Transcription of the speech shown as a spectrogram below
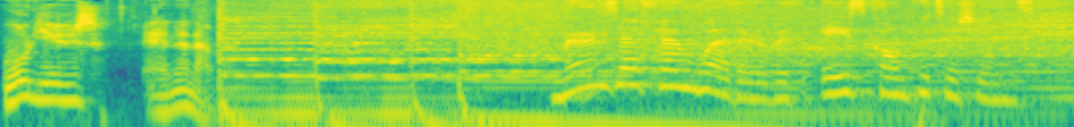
More news in an hour. Mearns FM weather with Ace Competitions.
